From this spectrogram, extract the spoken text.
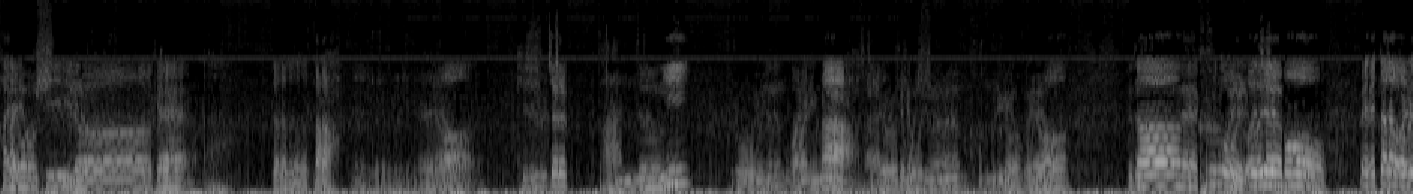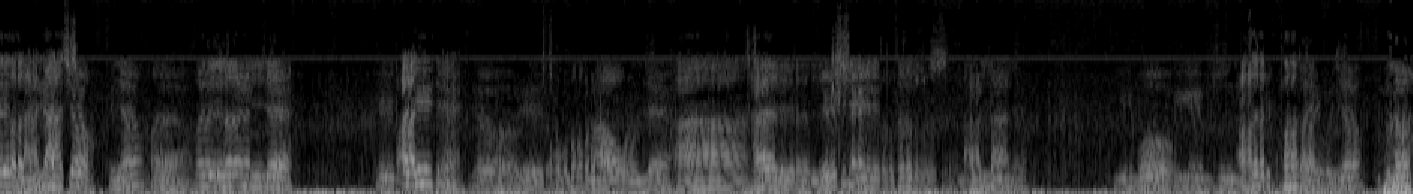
하염없이 이렇게 떨어졌다. 이렇게 보시는 거예요. 기술적 반등이 들어오고 있는 구간이구나. 자, 이렇게 보시면은 큰 무리가 없고요. 그 다음에 크루드 오일. 어제 뭐 뺐다가 올렸다 난리 났죠. 그죠? 예. 어제 저는 이제 빠질 때, 어, 예, 조금 먹고 나오고 이제, 아, 자야 되겠다. 역시나 이게 또 들어줬어요. 난리 나죠. 이게 뭐, 이게 무슨 아사리 쿠판도 아니고, 그죠?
